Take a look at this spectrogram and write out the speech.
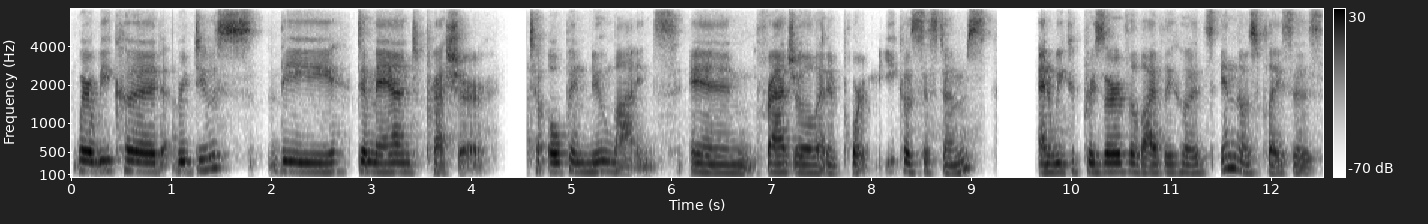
where we could reduce the demand pressure to open new mines in fragile and important ecosystems, and we could preserve the livelihoods in those places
